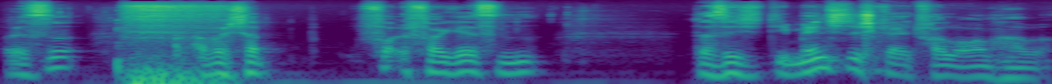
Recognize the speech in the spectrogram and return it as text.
Weißt du? Aber ich habe voll vergessen, dass ich die Menschlichkeit verloren habe.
